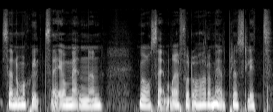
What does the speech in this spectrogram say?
sen de har skilt sig och männen mår sämre, för då har de helt plötsligt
